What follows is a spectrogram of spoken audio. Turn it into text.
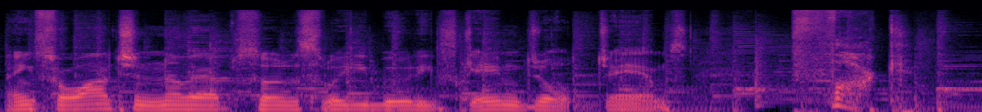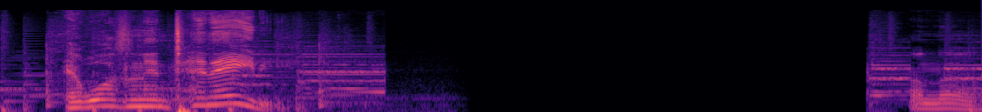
Thanks for watching another episode of Swiggy Booty's Game Jolt Jams. Fuck. It wasn't in 1080. Oh no.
